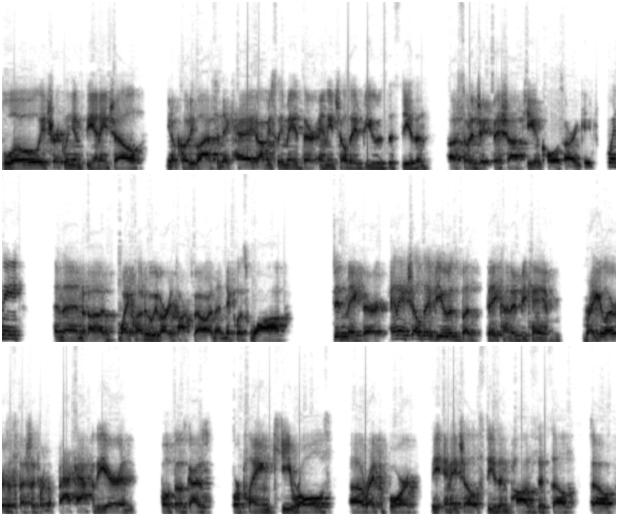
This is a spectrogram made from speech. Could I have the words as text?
slowly trickling into the NHL. You know, Cody Glass and Nick Hague obviously made their NHL debuts this season. Uh, so did Jake Bischoff, Keegan Kolesar, and Gage Quinney. And then uh, Whitecloud, who we've already talked about, and then Nicolas Roy didn't make their NHL debuts, but they kind of became regulars, especially for the back half of the year. And both those guys were playing key roles uh, right before the NHL season paused itself. So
